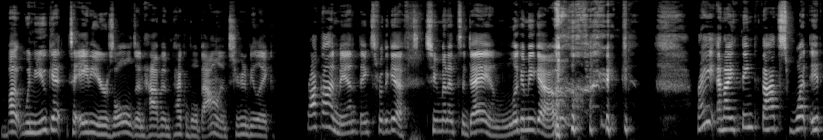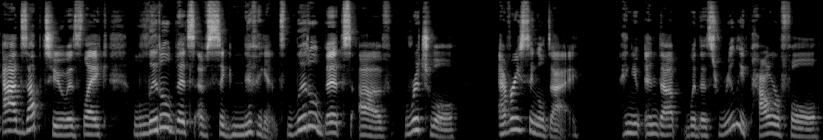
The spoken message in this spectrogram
but when you get to 80 years old and have impeccable balance, you're gonna be like, rock on, man. Thanks for the gift. Two minutes a day and look at me go. like, right. And I think that's what it adds up to is like little bits of significance, little bits of ritual every single day. And you end up with this really powerful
